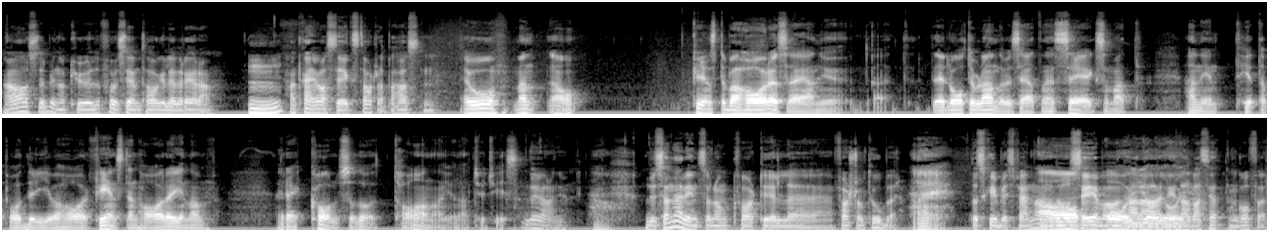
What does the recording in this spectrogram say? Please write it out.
Ja, så det blir nog kul. Då får vi se om Tage levererar. Mm. Han kan ju vara segstartad på hösten. Jo, men ja. Finns det bara hare så är han ju... Det låter ibland när vi säger att han är seg som att han inte hittar på att driva har. Finns det en hare inom räckhåll så då tar han han ju naturligtvis. Det gör han ju. Ja. Du, sen är det inte så långt kvar till eh, första oktober. Nej. Då ska det bli spännande Ja, att se vad oj, den här oj, oj. lilla basetten går för.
